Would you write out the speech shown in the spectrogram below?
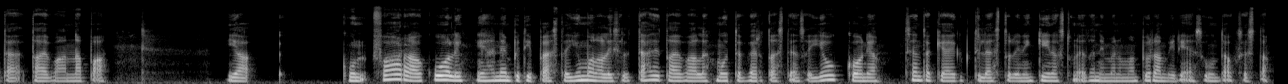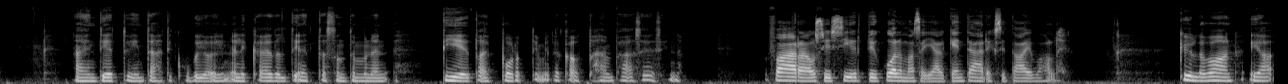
tätä taivaan napaa. Ja kun Faarao kuoli, niin hänen piti päästä jumalalliselle tähtitaivaalle muiden vertaistensa joukkoon ja sen takia egyptiläiset oli niin kiinnostuneita nimenomaan pyramidien suuntauksesta näihin tiettyihin tähtikuvioihin. Eli ajateltiin, että tässä on tämmöinen tie tai portti, mitä kautta hän pääsee sinne. Faarao siis siirtyy kuolemansa jälkeen tähdeksi taivaalle. Kyllä vaan. Ja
